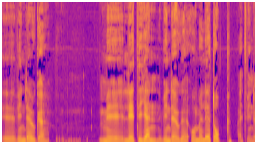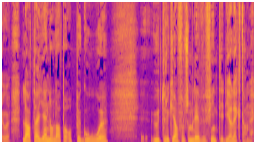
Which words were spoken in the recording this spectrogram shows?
eh, vindauge. Vi leter igjen vindauget, og vi leter opp et vindauge. Lata igjen og lata opp er gode eh, uttrykk, iallfall som lever fint i dialektene.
